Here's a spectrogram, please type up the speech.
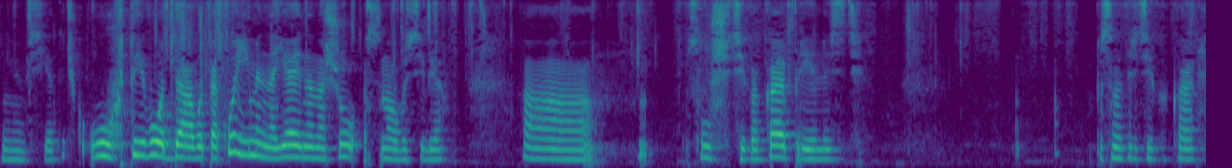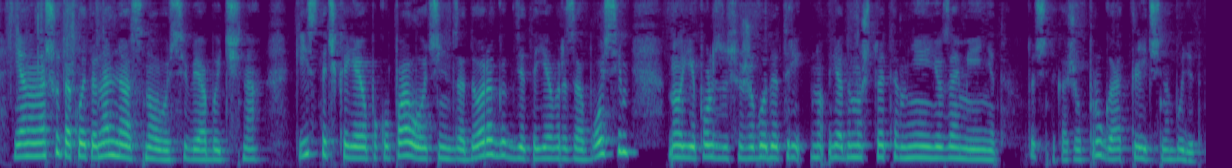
Снимем сеточку. Ух ты, вот, да, вот такой именно я и наношу основу себе. А, слушайте, какая прелесть. Посмотрите, какая. Я наношу такую тональную основу себе обычно. Кисточка, я ее покупала очень задорого, где-то евро за 8, но ей пользуюсь уже года 3. Но я думаю, что это мне ее заменит. Точно такая же упруга, отлично будет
